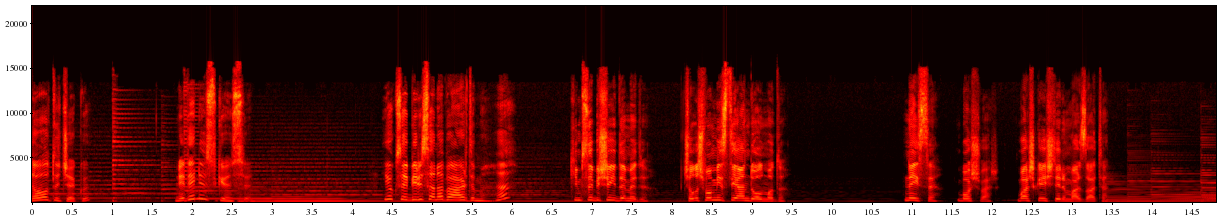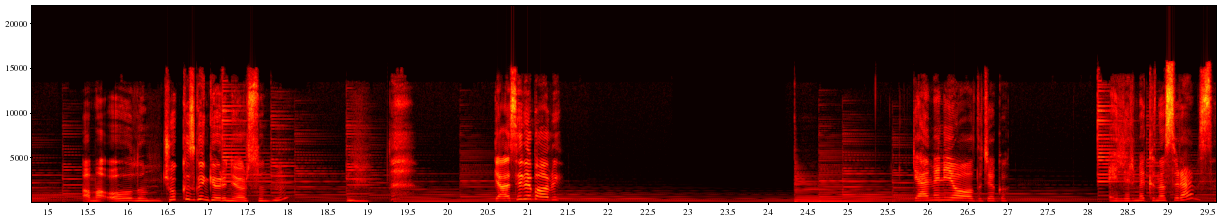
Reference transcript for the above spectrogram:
Ne oldu Cagu? Neden üzgünsün? Yoksa biri sana bağırdı mı? Ha? Kimse bir şey demedi. Çalışmamı isteyen de olmadı. Neyse, boş ver. Başka işlerim var zaten. Ama oğlum çok kızgın görünüyorsun. Hı? Gelsene Bavri. Gelmen iyi oldu Cago. Ellerime kına sürer misin?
